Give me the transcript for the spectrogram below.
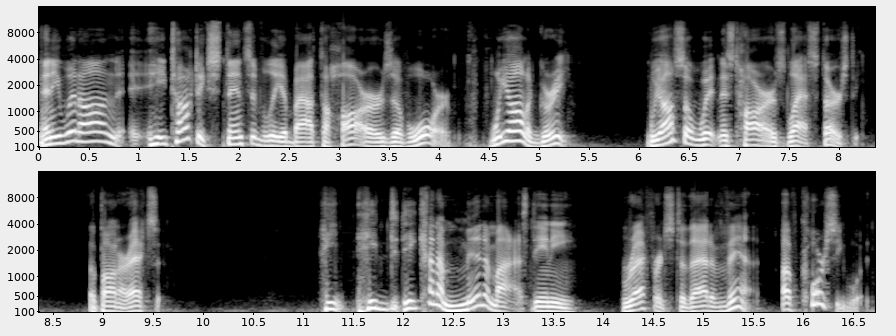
And he went on, he talked extensively about the horrors of war. We all agree. We also witnessed horrors last Thursday upon our exit. He he he kind of minimized any reference to that event. Of course he would.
